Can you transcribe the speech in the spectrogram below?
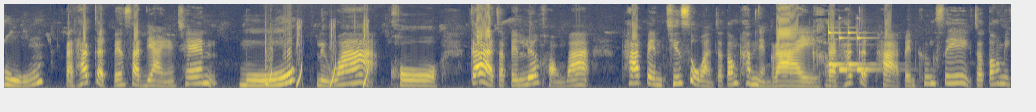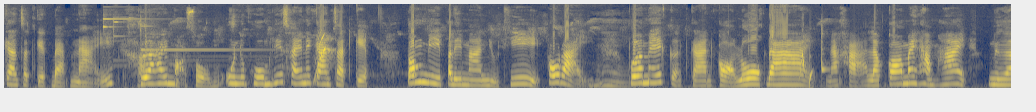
ถุง แต่ถ้าเกิดเป็นสัตว์ใหญ่อย่างเช่น หมู หรือว่าโค ก็อาจจะเป็นเรื่องของว่า ถ้าเป็นชิ้นส่วนจะต้องทำอย่างไรค่ะแต่ถ้าเกิดผ่าเป็นครึ่งซีกจะต้องมีการจัดเก็บแบบไหนค่ะเพื่อให้เหมาะสม อุณหภูมิที่ใช้ในการจัดเก็บต้องมีปริมาณอยู่ที่เท่าไหร่อืมเพื่อไม่ให้เกิดการก่อโรคได้นะคะ แล้วก็ไม่ทำให้เนื้อ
